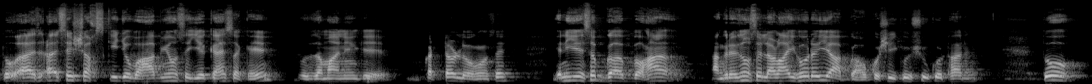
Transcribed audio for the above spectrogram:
तो ऐसे शख्स की जो वहाबियों से ये कह सके, उस ज़माने के कट्टर लोगों से, यानी ये सब वहाँ अंग्रेज़ों से लड़ाई हो रही है, आप गाँव खुशी खुशू को उठा रहे हैं। तो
